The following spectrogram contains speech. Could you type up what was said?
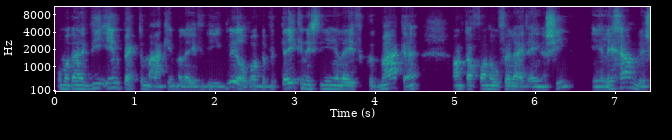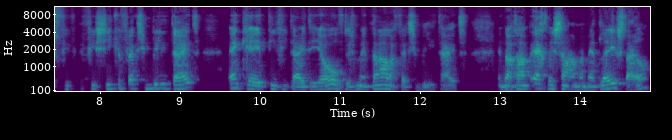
om uiteindelijk die impact te maken in mijn leven die ik wil. Want de betekenis die je in je leven kunt maken, hangt af van de hoeveelheid energie in je lichaam, dus fysieke flexibiliteit, en creativiteit in je hoofd, dus mentale flexibiliteit. En dat hangt echt weer samen met leefstijl.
